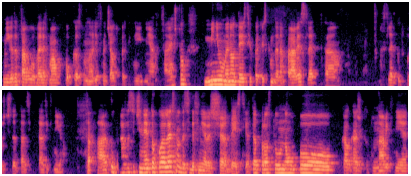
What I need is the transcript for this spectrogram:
книгата, това го въведах малко по-късно, нали? в началото преди книги нямах това нещо. Минимум едно действие, което искам да направя след, а, след като прочита тази, тази книга. А, оказва се, че не е толкова лесно да си дефинираш действията, просто много по, как кажа, като навик ни е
